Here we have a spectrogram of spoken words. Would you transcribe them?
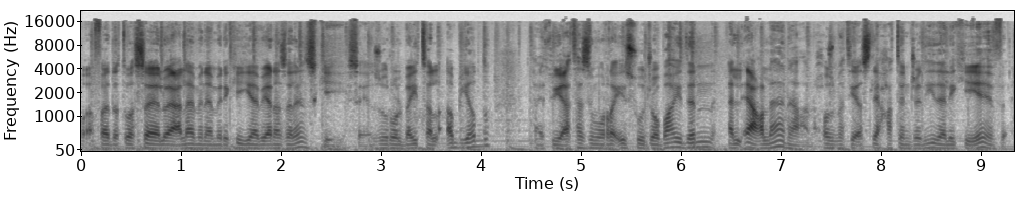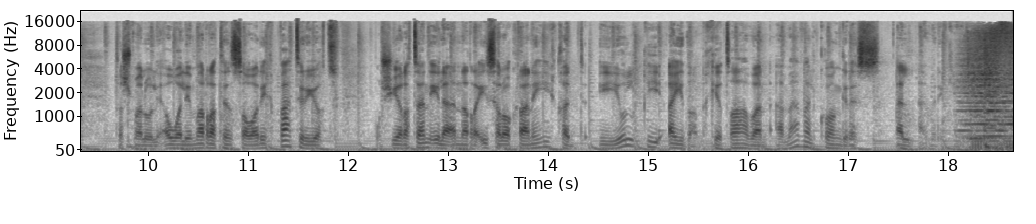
وأفادت وسائل إعلام أمريكية بأن زيلينسكي سيزور البيت الأبيض حيث يعتزم الرئيس جو بايدن الإعلان عن حزمة أسلحة جديدة لكييف. تشمل لأول مرة صواريخ باتريوت مشيرة إلى أن الرئيس الأوكراني قد يلقي أيضا خطابا أمام الكونغرس الأمريكي.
